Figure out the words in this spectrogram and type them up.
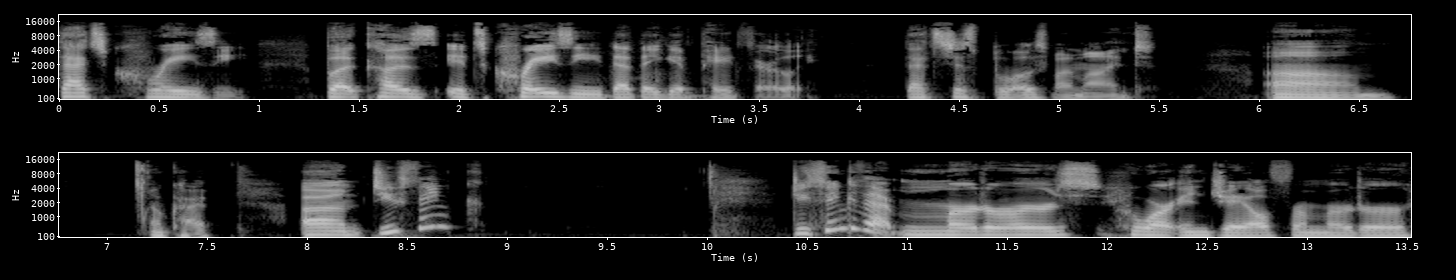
That's crazy. But because it's crazy that they get paid fairly. That's just blows my mind. Um, okay. Um, do you think do you think that murderers who are in jail for murder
